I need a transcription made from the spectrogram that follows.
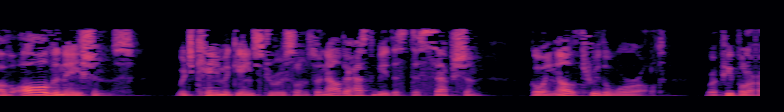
of all the nations which came against Jerusalem. So now there has to be this deception going out through the world where people are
